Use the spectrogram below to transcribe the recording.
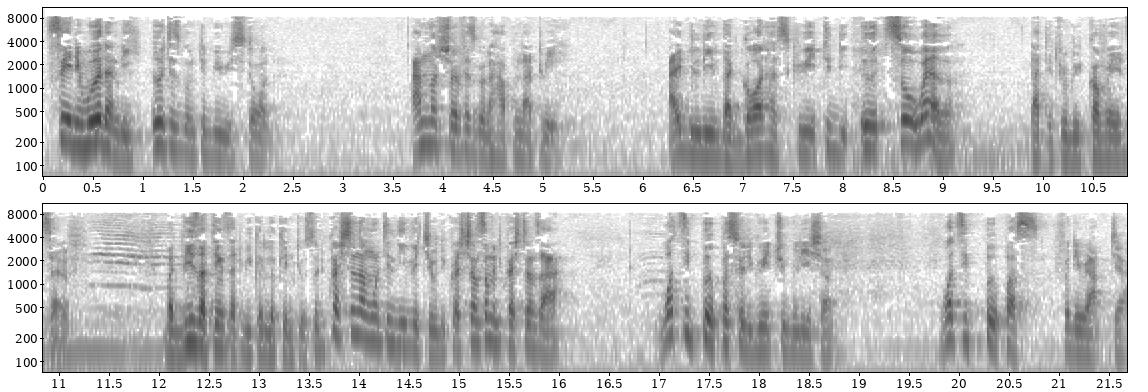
say the word and the earth is going to be restored. I'm not sure if it's going to happen that way. I believe that God has created the earth so well that it will recover itself. But these are things that we could look into. So the question I want to leave with you, the question, some of the questions are, what's the purpose for the Great Tribulation? What's the purpose for the rapture?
